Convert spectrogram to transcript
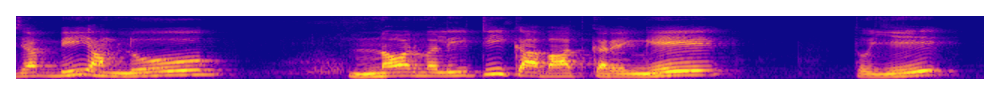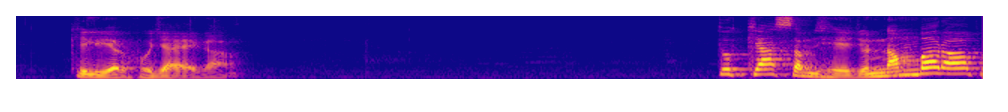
जब भी हम लोग नॉर्मलिटी का बात करेंगे तो ये क्लियर हो जाएगा तो क्या समझे जो number of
